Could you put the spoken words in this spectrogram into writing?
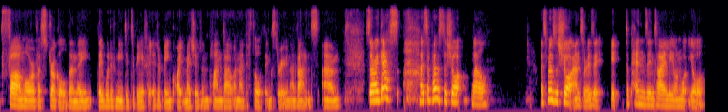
far more of a struggle than they they would have needed to be if it had been quite measured and planned out and I'd have thought things through in advance. Um, so I guess I suppose the short well, I suppose the short answer is it it depends entirely on what your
